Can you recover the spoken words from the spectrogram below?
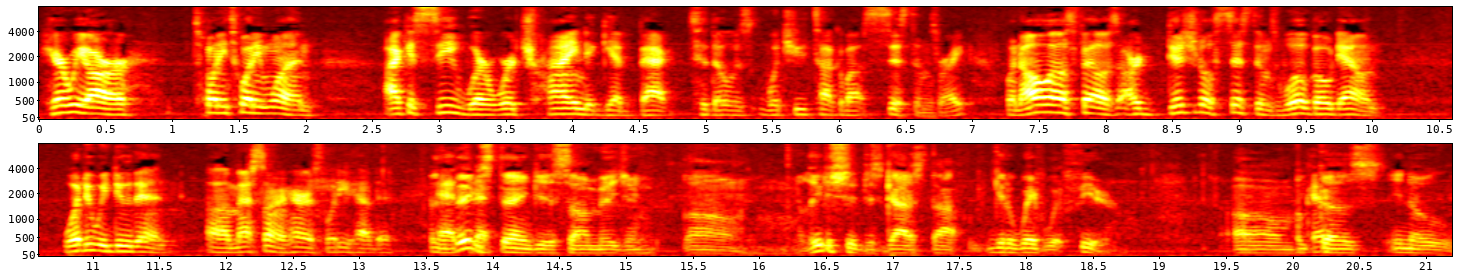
here we are, 2021. I could see where we're trying to get back to those, what you talk about systems, right? When all else fails, our digital systems will go down. What do we do then? Uh, Master Sergeant Harris, what do you have to The to biggest that? thing is um, Major. Um, leadership just got to stop, get away from with fear. Um, Okay. because you know,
